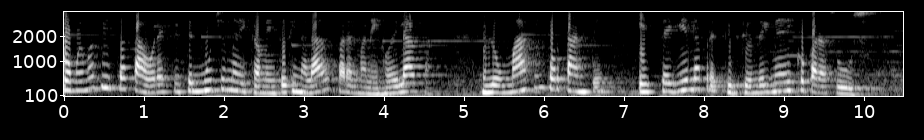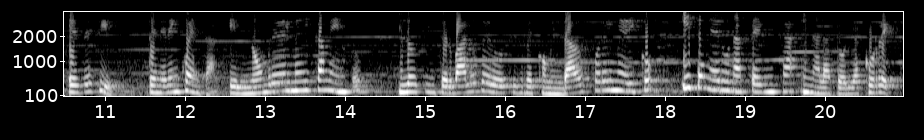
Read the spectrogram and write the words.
Como hemos visto hasta ahora, existen muchos medicamentos inhalados para el manejo del asma. Lo más importante es seguir la prescripción del médico para su uso, es decir, tener en cuenta el nombre del medicamento, los intervalos de dosis recomendados por el médico y tener una técnica inhalatoria correcta.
